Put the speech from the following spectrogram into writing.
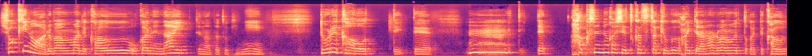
初期のアルバムまで買うお金ないってなった時に、どれ買おうって言って、うーんって言って、白線流しで使ってた曲が入ってるあのアルバムとか言って買っ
